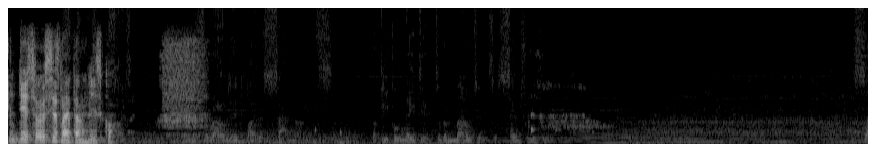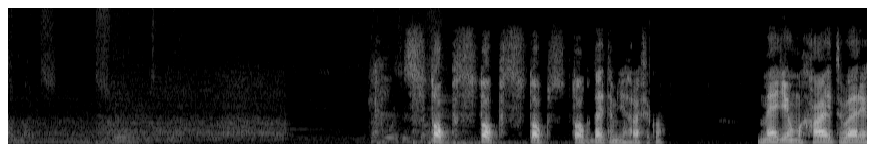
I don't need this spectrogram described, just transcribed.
Надіюсь, ви всі знаєте англійську. Samnites sworn enemies of. Стоп, стоп, стоп, стоп. Дайте мені графіку. Medium, height, very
